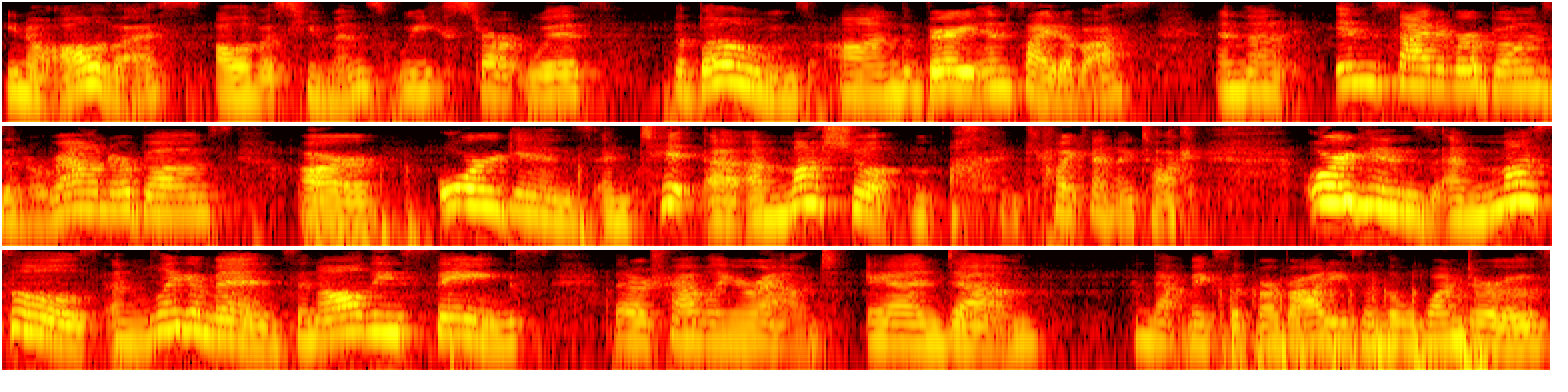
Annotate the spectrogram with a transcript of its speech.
you know, all of us, all of us humans, we start with the bones on the very inside of us. And then inside of our bones and around our bones are organs and tit, uh, a muscle. Why can't I talk? Organs and muscles and ligaments and all these things that are traveling around. And um, and that makes up our bodies and the wonder of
